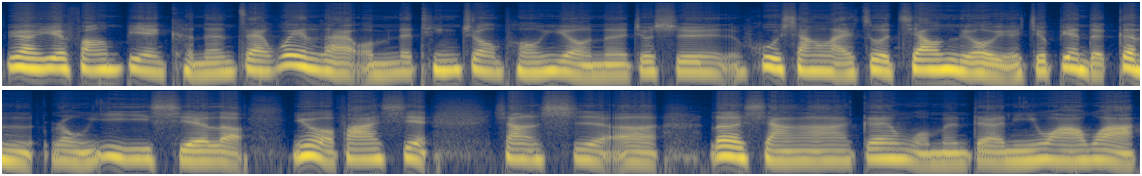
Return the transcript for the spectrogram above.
越来越方便，可能在未来，我们的听众朋友呢，就是互相来做交流，也就变得更容易一些了。因为我发现，像是呃乐祥啊，跟我们的泥娃娃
